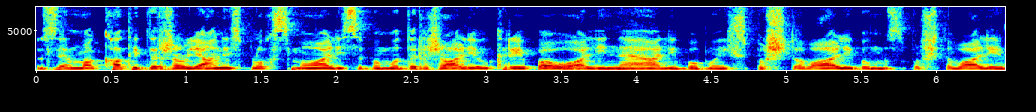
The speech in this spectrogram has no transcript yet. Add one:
oziroma kakšni državljani sploh smo, ali se bomo držali ukrepov ali ne, ali bomo jih spoštovali, bomo spoštovali.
